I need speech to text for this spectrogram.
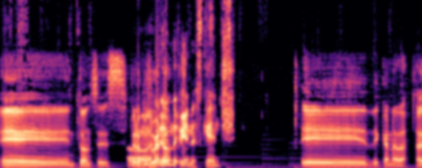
Eh, entonces, pero pues ¿De bueno. dónde vienes, Kench? Eh, de Canadá. Ah.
